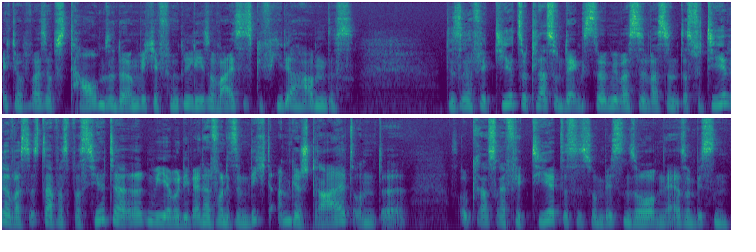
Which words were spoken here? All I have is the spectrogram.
ich glaube, ich weiß nicht, ob es Tauben sind oder irgendwelche Vögel, die so weißes Gefieder haben, das das reflektiert so klasse und denkst irgendwie, was, was sind das für Tiere, was ist da, was passiert da irgendwie, aber die werden halt von diesem Licht angestrahlt und äh, so krass reflektiert, dass es so ein bisschen so, naja, so ein bisschen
